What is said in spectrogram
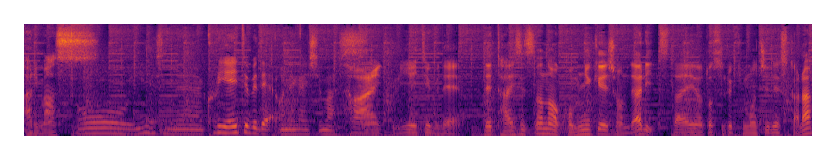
ありますおおいいですねクリエイティブでお願いしますはい、クリエイティブで。で、大切なのはコミュニケーションであり、伝えようとする気持ちですから、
